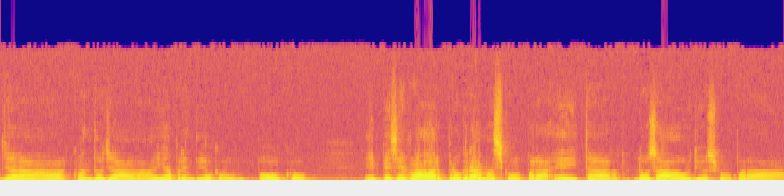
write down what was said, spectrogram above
ya cuando ya había aprendido como un poco, empecé a bajar programas como para editar los audios, como para,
